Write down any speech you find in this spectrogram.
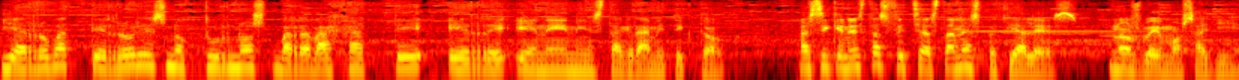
y arroba terroresnocturnos barra baja trn en Instagram y TikTok. Así que en estas fechas tan especiales, nos vemos allí.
